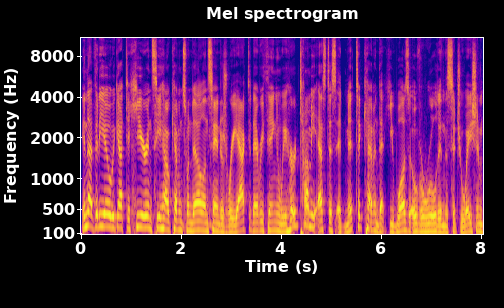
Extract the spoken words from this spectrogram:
In that video, we got to hear and see how Kevin Swindell and Sanders reacted to everything, and we heard Tommy Estes admit to Kevin that he was overruled in the situation.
